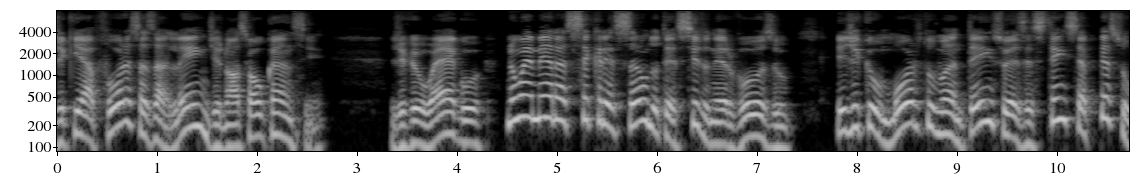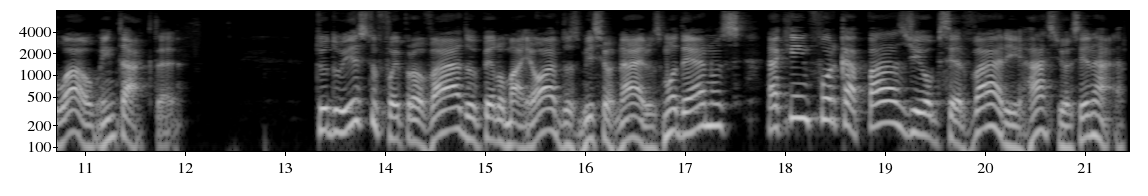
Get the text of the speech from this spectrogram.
de que há forças além de nosso alcance, de que o ego não é mera secreção do tecido nervoso e de que o morto mantém sua existência pessoal intacta. Tudo isto foi provado pelo maior dos missionários modernos a quem for capaz de observar e raciocinar.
